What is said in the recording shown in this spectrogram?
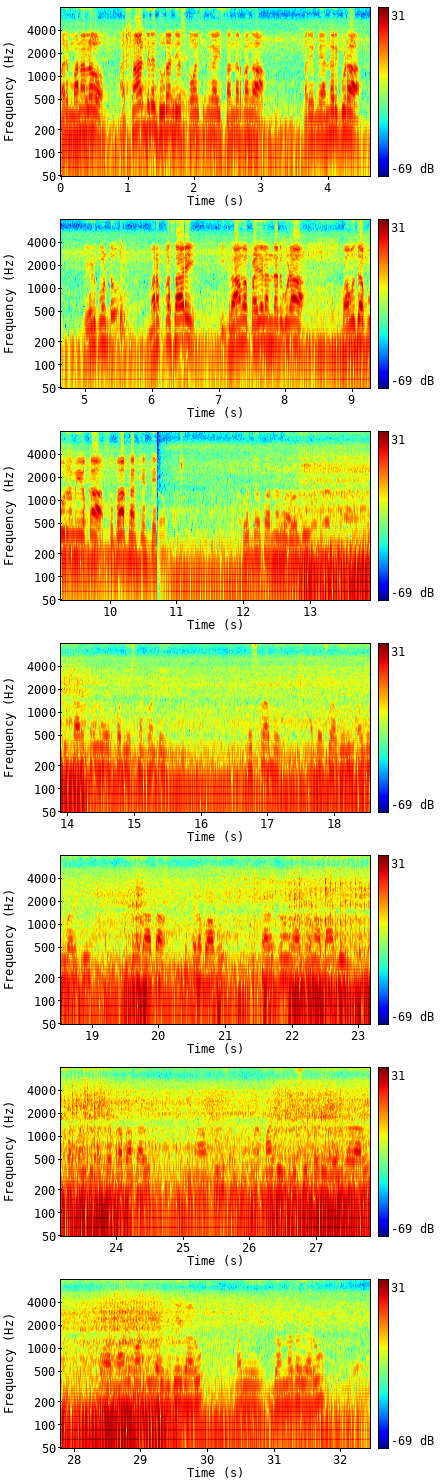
మరి మనలో అశాంతిని దూరం చేసుకోవాల్సిందిగా ఈ సందర్భంగా మరి మీ అందరికి కూడా వేడుకుంటూ మరొక్కసారి ఈ గ్రామ ప్రజలందరూ కూడా బౌద్ధ పూర్ణమి యొక్క శుభాకాంక్షలు బౌద్ధ పౌర్ణమి రోజు ఈ కార్యక్రమం ఏర్పాటు చేసినటువంటి ప్రెస్ క్లబ్ అధ్యక్షుడు అజయ్ అజయ్ గారికి విద్యాదాత పిట్టెల బాబు ఈ కార్యక్రమం పాల్గొన్న మాజీ సర్పంచ్ పిట్టె ప్రభాకర్ మాజీ ఎంపీసీ పొడి రేణుక గారు ఆ, పాడుతుంటారు విజయ్ గారు మరి గంగాధర్ గారు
